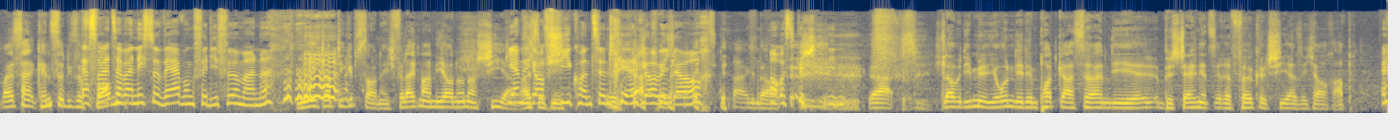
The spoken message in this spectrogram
Weißt du, kennst du diese Das war Form? jetzt aber nicht so Werbung für die Firma, ne? nee, ich glaube, die gibt es auch nicht. Vielleicht machen die auch nur noch Skier. Die haben sich auf Ski nicht. konzentriert, glaube ich auch. Ja, genau. Ausgestiegen. Ja, ich glaube, die Millionen, die den Podcast hören, die bestellen jetzt ihre Völkelskier sich auch ab.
